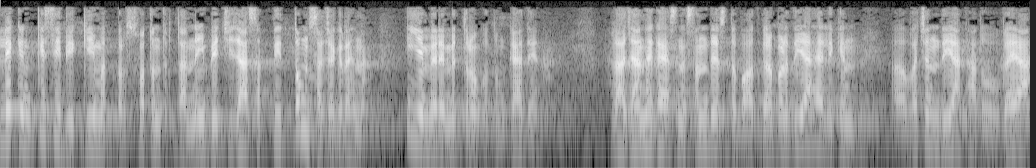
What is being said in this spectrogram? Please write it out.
लेकिन किसी भी कीमत पर स्वतंत्रता नहीं बेची जा सकती। तुम सजग रहना। ये मेरे मित्रों को तुम कह देना। राजा ने कहा, इसने संदेश तो बहुत गड़बड़ दिया है, लेकिन वचन दिया था तो वो गया।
